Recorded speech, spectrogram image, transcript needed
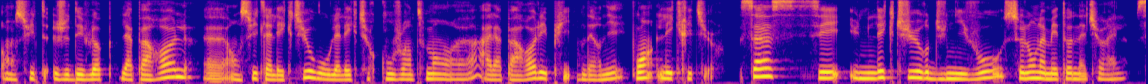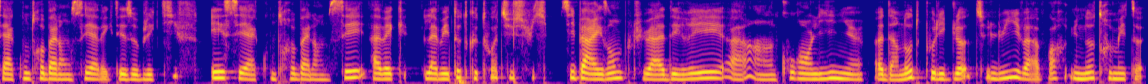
ensuite je développe la parole, euh, ensuite la lecture ou la lecture conjointement euh, à la parole, et puis en dernier point l'écriture. Ça, c'est une lecture du niveau selon la méthode naturelle. C'est à contrebalancer avec tes objectifs et c'est à contrebalancer avec la méthode que toi tu suis. Si par exemple tu as adhéré à un cours en ligne euh, d'un autre polyglotte, lui il va avoir une autre méthode.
